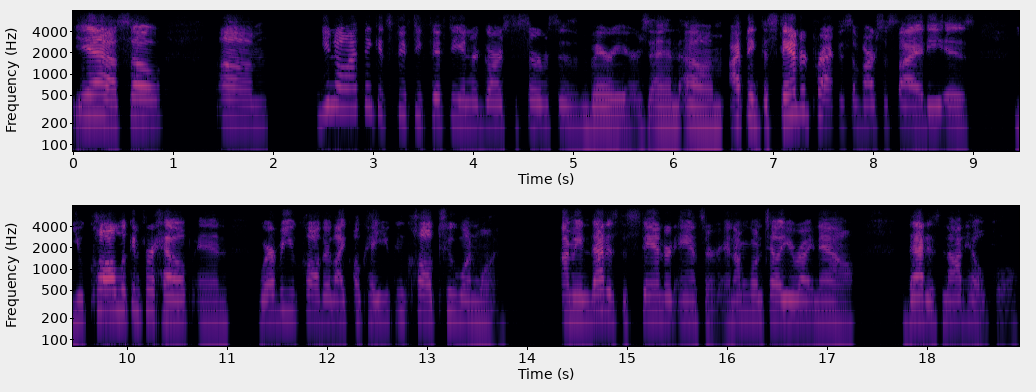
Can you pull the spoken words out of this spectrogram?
Yeah. So, um, you know, I think it's 50 50 in regards to services and barriers. And um, I think the standard practice of our society is you call looking for help, and wherever you call, they're like, okay, you can call 211. I mean, that is the standard answer. And I'm going to tell you right now, that is not helpful.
